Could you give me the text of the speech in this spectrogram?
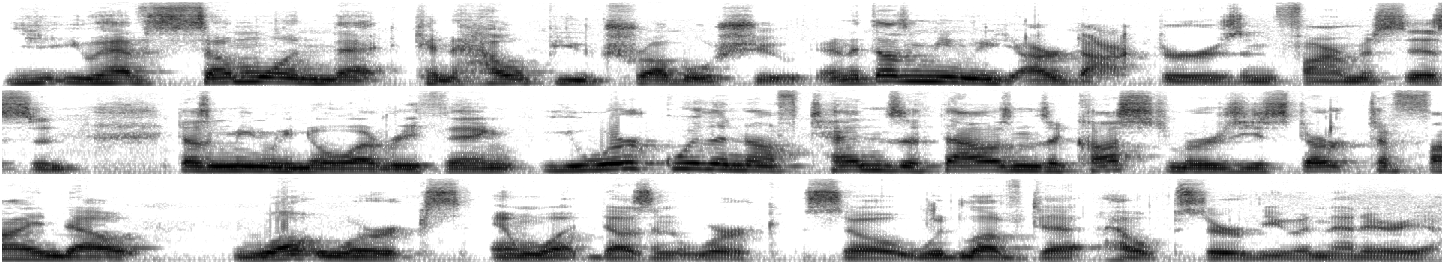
you, you have someone that can help you troubleshoot. And it doesn't mean we are doctors and pharmacists, and doesn't mean we know everything. You work with enough tens of thousands of customers, you start to find out what works and what doesn't work. So, would love to help serve you in that area.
